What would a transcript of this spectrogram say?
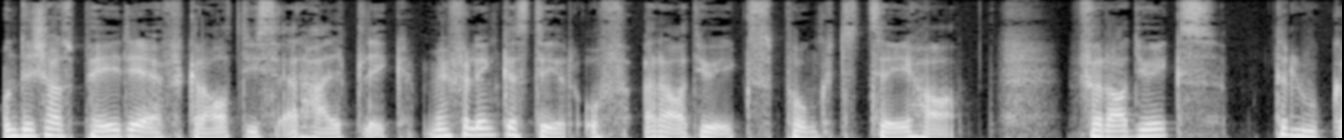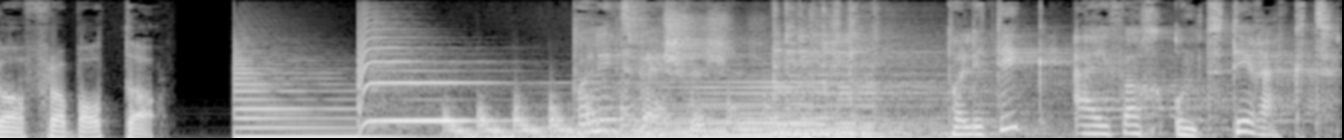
und ist als PDF gratis erhältlich. Wir verlinken es dir auf radiox.ch. Für Radio X, der Luca Frabotta. Polit Politik einfach und direkt.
